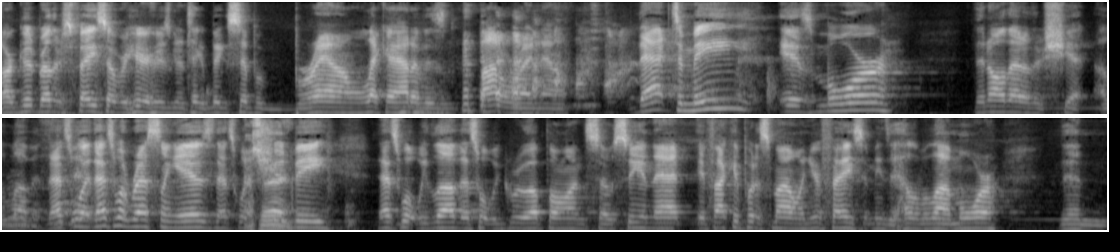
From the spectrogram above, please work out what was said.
our good brother's face over here, who's going to take a big sip of brown liquor out of his bottle right now. That to me is more than all that other shit. I love it. That's what that's what wrestling is. That's what That's it should right. be. That's what we love. That's what we grew up on. So seeing that, if I could put a smile on your face, it means a hell of a lot more than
